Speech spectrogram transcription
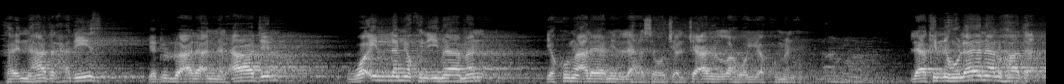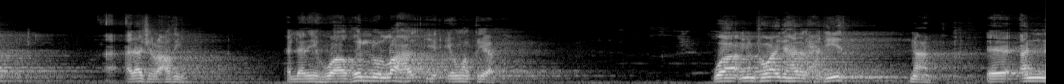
فإن هذا الحديث يدل على أن العادل وإن لم يكن إماما يكون على يمين الله عز وجل. جعلنا الله وإياكم منهم. لكنه لا ينال هذا الأجر العظيم الذي هو ظل الله يوم القيامة. ومن فوائد هذا الحديث نعم أن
